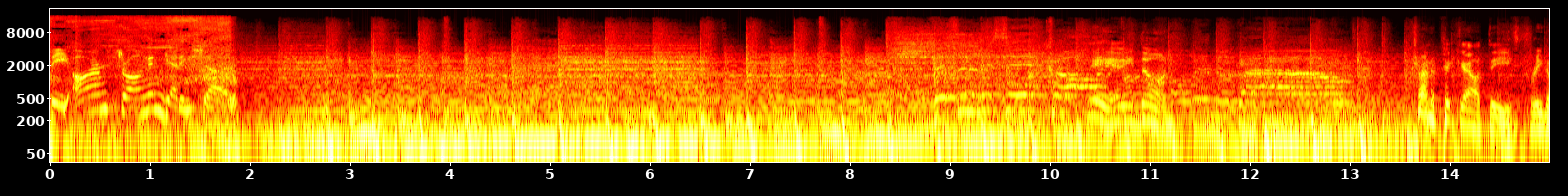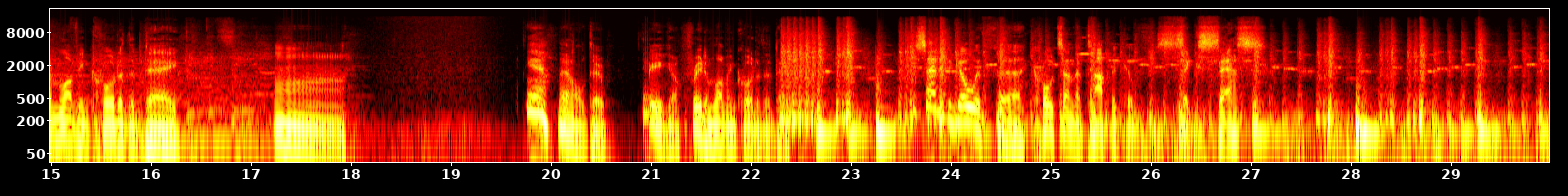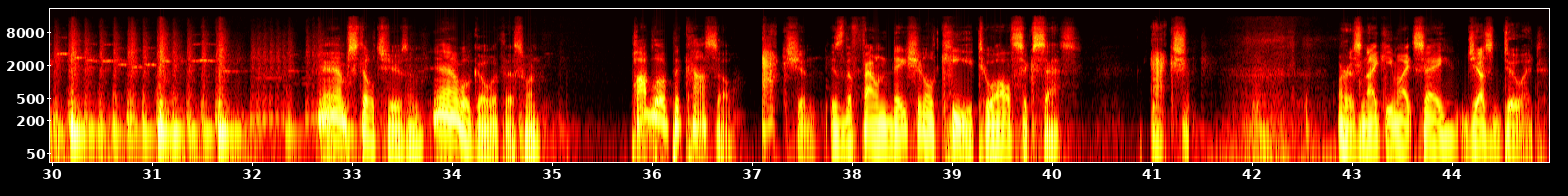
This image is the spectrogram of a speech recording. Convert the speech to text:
The Armstrong and Getty Show. Hey, how you doing? Trying to pick out the freedom-loving quote of the day. Hmm. Yeah, that'll do. There you go. Freedom-loving quote of the day. Decided to go with uh, quotes on the topic of success Yeah, I'm still choosing. Yeah, we'll go with this one. Pablo Picasso. Action is the foundational key to all success. Action. Or as Nike might say, just do it.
